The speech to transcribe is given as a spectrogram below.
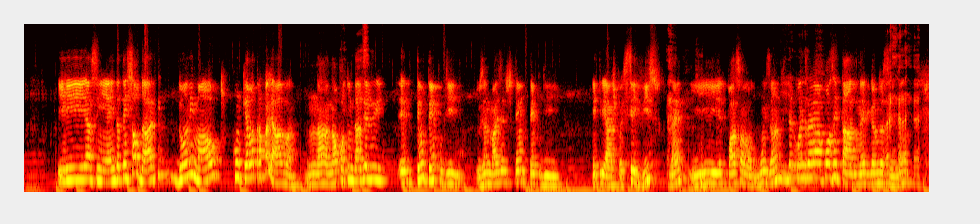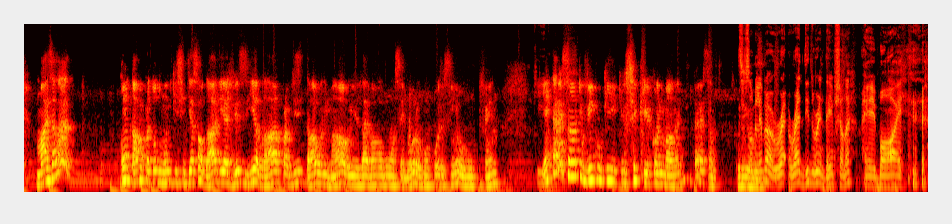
e assim ainda tem saudade do animal com que ela trabalhava. Na, na oportunidade ele ele tem um tempo de os animais eles têm um tempo de entre aspas serviço, né? E ele passa alguns anos e depois é aposentado, né? Digamos assim. Né? Mas ela contava para todo mundo que sentia saudade e às vezes ia lá para visitar o animal e levava alguma cenoura, alguma coisa assim, ou um feno. E é interessante o vínculo que, que você cria com o animal, né? Interessante. Isso só me lembra Red Dead Redemption, né? Hey boy!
